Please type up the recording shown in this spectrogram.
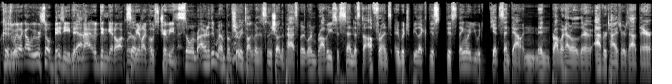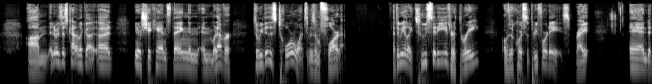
because we were like, oh, we were so busy. It didn't Yeah. matter. It didn't get awkward. So- we had like host trivia night. So when Bra- I think I'm, I'm sure we talked about this in the show in the past, but when Bravo used to send us to upfronts, eh, which would be like this this thing where you would get sent out, and, and Bravo had all their advertisers out there, um, and it was just kind of like a, a you know shake hands thing and and whatever. So we did this tour once. It was in Florida. I think we had like two cities or three over the course of three four days, right? And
